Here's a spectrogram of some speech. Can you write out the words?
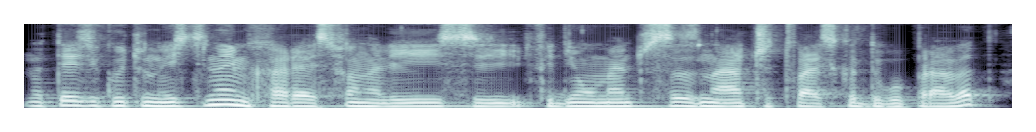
на тези, които наистина им харесва, нали, си в един момент осъзнаят, че това искат да го правят –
